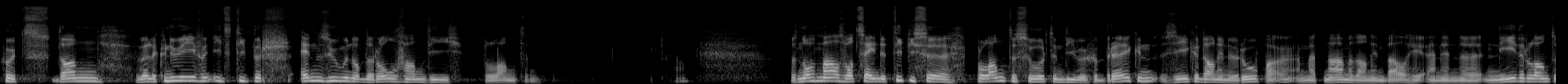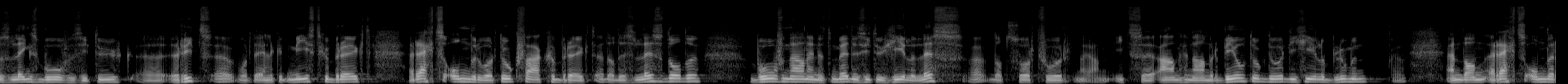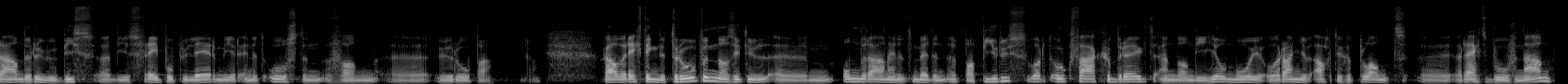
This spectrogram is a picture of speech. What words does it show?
Goed, dan wil ik nu even iets dieper inzoomen op de rol van die planten. Ja. Dus nogmaals, wat zijn de typische plantensoorten die we gebruiken, zeker dan in Europa, en met name dan in België en in uh, Nederland. Dus linksboven ziet u uh, riet, uh, wordt eigenlijk het meest gebruikt. Rechtsonder wordt ook vaak gebruikt, dat is lesdodde. Bovenaan in het midden ziet u gele les. Dat zorgt voor nou ja, een iets aangenamer beeld ook door die gele bloemen. En dan rechts onderaan de ruwe bies, die is vrij populair meer in het oosten van Europa. Gaan we richting de tropen, dan ziet u um, onderaan in het midden papyrus, wordt ook vaak gebruikt. En dan die heel mooie oranjeachtige plant uh, rechtsbovenaan, uh,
